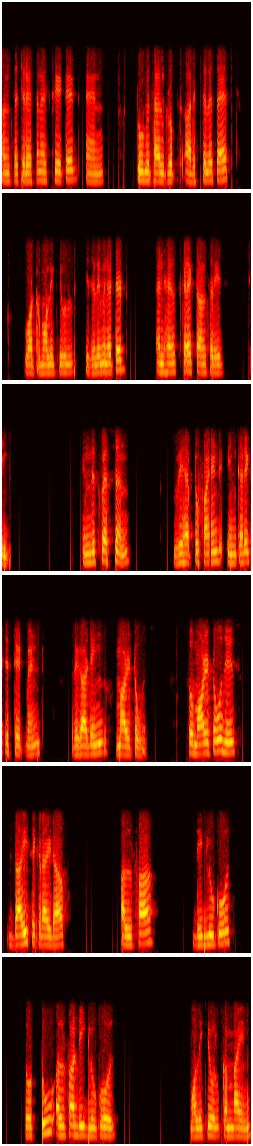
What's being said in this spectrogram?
Unsaturation is created and two methyl groups are still attached. Water molecule is eliminated and hence correct answer is C. In this question, we have to find incorrect statement regarding maltose. So maltose is disaccharide of alpha D-glucose. So two alpha D-glucose molecule combine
